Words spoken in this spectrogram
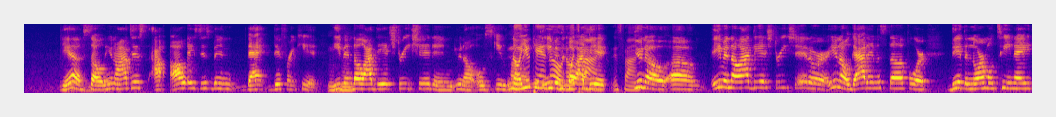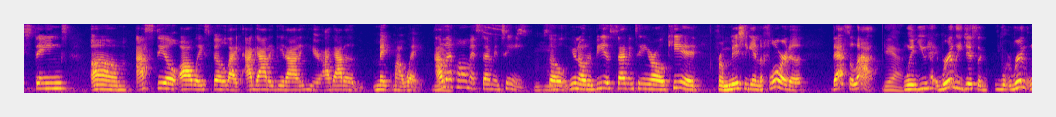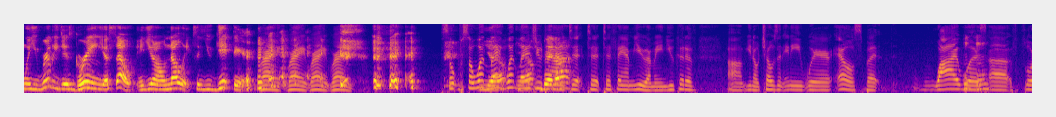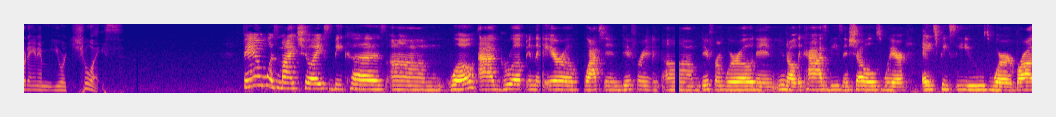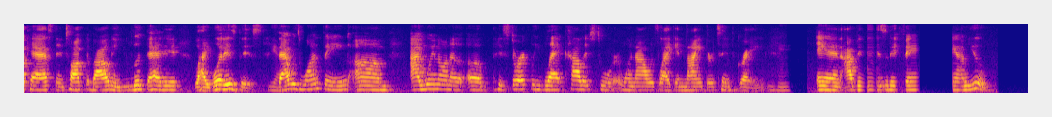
yeah, so you know, I just I always just been that different kid. Even Mhm. though I did street shit and you know, oh excuse me no, you language, can't. even No, no, though it's I fine. did it's fine. you know, um, even though I did street shit or, you know, got into stuff or did the normal teenage things, um, I still always felt like I gotta get out of here. I gotta make my way. Yeah. I left home at 17. Mhm. So, you know, to be a 17 year old kid from Michigan to Florida, that's a lot. yeah. When you really just, a, re- when you really just green yourself and you don't know it till you get there. right. Right. Right. Right. So, so what Yeah, led what yeah, led you but down I- to, to to FAMU? I mean, you could have, um, you know, chosen anywhere else, but why was uh, Florida A&M your choice? FAM was my choice because, um, well, I grew up in the era of watching different, um, different world, and you know the Cosby's and shows where HBCUs were broadcast and talked about, and you looked at it like, what is this? Yeah. That was one thing. Um, I went on a, a historically black college tour when I was like in ninth or tenth grade hmm and I visited FAMU.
